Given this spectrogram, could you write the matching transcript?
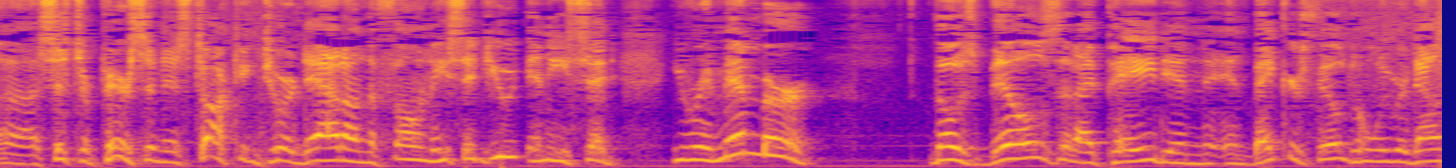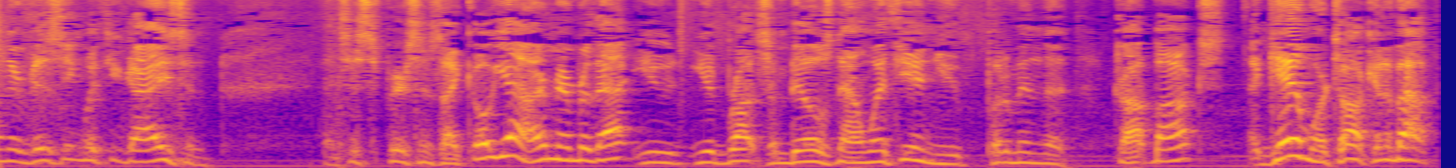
Uh, Sister Pearson is talking to her dad on the phone. He said, "You," and he said, "You remember those bills that I paid in in Bakersfield when we were down there visiting with you guys?" And and Sister Pearson's like, "Oh yeah, I remember that. You you brought some bills down with you and you put them in the drop box." Again, we're talking about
